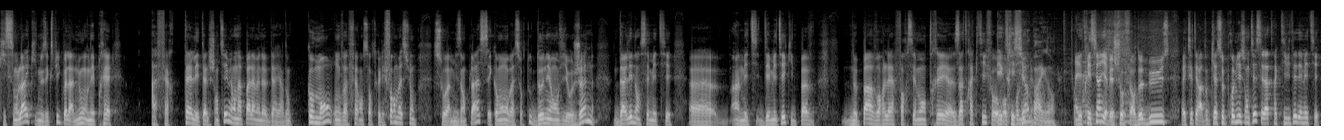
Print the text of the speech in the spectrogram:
qui sont là et qui nous expliquent, voilà, nous, on est prêt à faire tel et tel chantier, mais on n'a pas la manœuvre derrière. Donc, comment on va faire en sorte que les formations soient mises en place et comment on va surtout donner envie aux jeunes d'aller dans ces métiers, un métier des métiers qui peuvent ne pas avoir l'air forcément très attractifs. Électricien, par exemple électricien, il y avait chauffeur de bus, etc. Donc il y a ce premier chantier, c'est l'attractivité des métiers.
